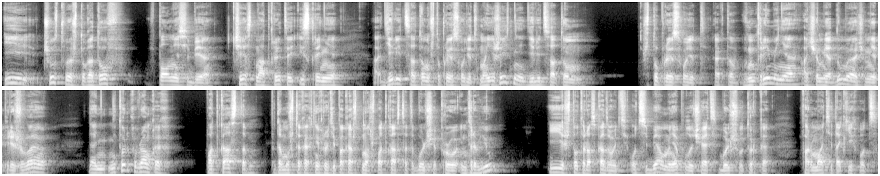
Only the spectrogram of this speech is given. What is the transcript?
И чувствую, что готов вполне себе честно, открыто, искренне делиться о том, что происходит в моей жизни, делиться о том, что происходит как-то внутри меня, о чем я думаю, о чем я переживаю. Да, не только в рамках подкаста, потому что, как ни крути, пока что наш подкаст – это больше про интервью, и что-то рассказывать от себя у меня получается больше вот только формате таких вот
